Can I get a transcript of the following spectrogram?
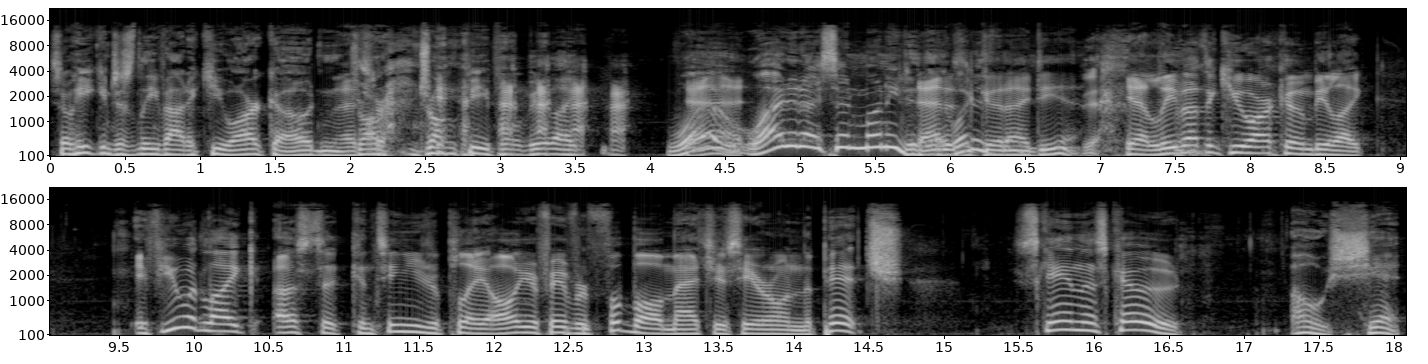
So he can just leave out a QR code and drunk, right. drunk people be like, what? That- Why did I send money to That them? is What a good idea. Yeah. Yeah, leave out the QR code and be like, if you would like us to continue to play all your favorite football matches here on the pitch, scan this code. Oh, shit.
